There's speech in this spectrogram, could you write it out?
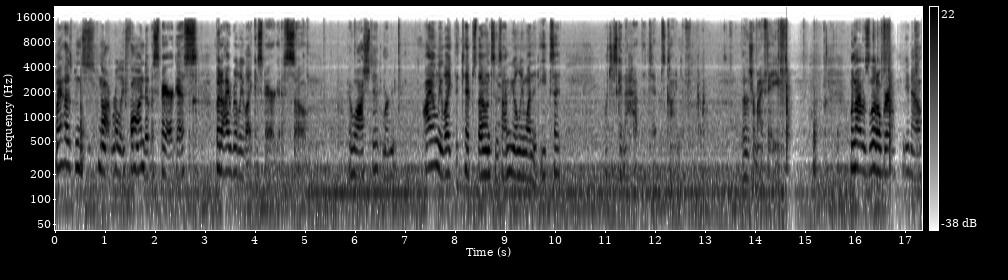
My husband's not really fond of asparagus, but I really like asparagus, so I washed it. We're I only like the tips though, and since I'm the only one that eats it, we're just gonna have the tips, kind of. Those are my fave. When I was little, girl, you know,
